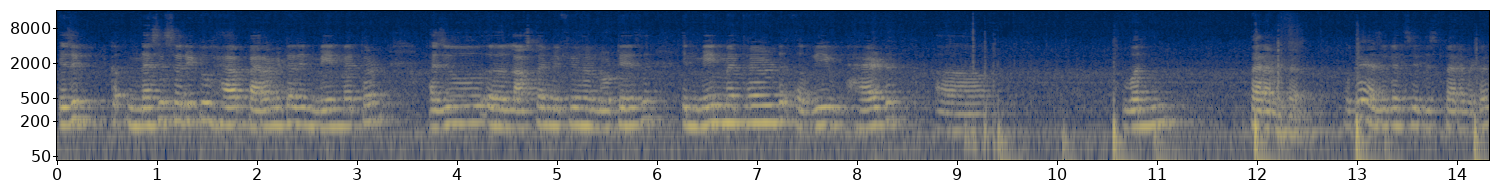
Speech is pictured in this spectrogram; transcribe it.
Is it necessary to have parameter in main method? As you uh, last time if you have noticed in main method uh, we had uh, one parameter okay as you can see this parameter.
